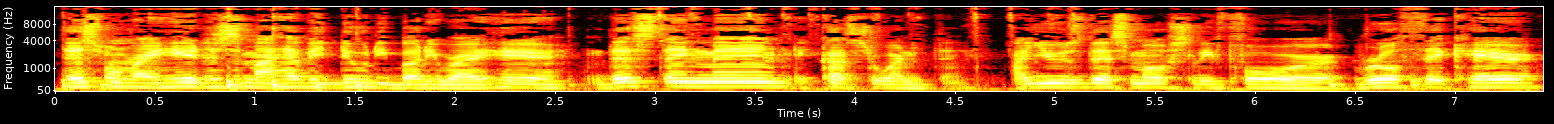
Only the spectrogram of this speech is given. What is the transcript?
This one right here, this is my heavy duty buddy right here. This thing, man, it cuts through anything. I use this mostly for real thick hair.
